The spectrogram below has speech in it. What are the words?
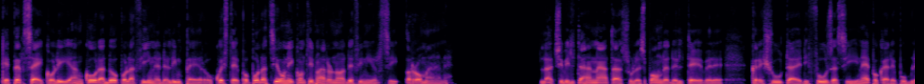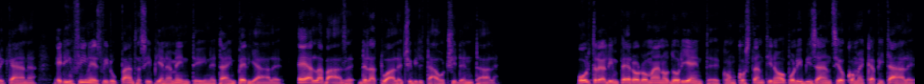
che per secoli, ancora dopo la fine dell'impero, queste popolazioni continuarono a definirsi romane. La civiltà nata sulle sponde del Tevere, cresciuta e diffusasi in epoca repubblicana ed infine sviluppatasi pienamente in età imperiale, è alla base dell'attuale civiltà occidentale. Oltre all'impero romano d'Oriente, con Costantinopoli Bisanzio come capitale,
